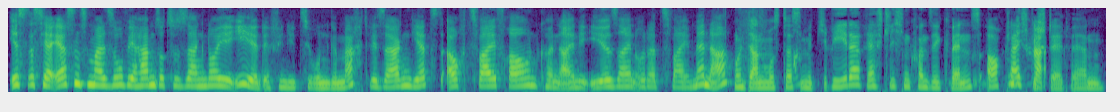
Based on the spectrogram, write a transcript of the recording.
ist es ja erstens mal so, wir haben sozusagen neue Ehedefinitionen gemacht. Wir sagen jetzt, auch zwei Frauen können eine Ehe sein oder zwei Männer. Und dann muss das mit jeder rechtlichen Konsequenz auch gleichgestellt werden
